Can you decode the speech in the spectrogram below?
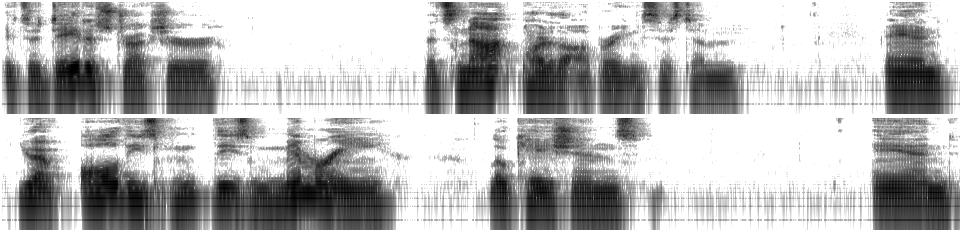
It's a data structure that's not part of the operating system, and you have all these these memory locations, and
